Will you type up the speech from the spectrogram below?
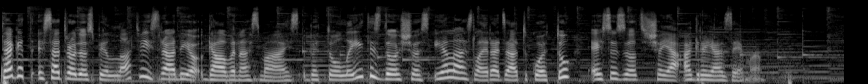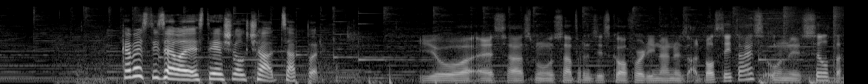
Tagad es atrodos pie Latvijas radio galvenās mājas, bet tūlīt es došos ielās, lai redzētu, ko tu esi uzvilcis šajā agrajā ziemā. Kāpēc izvēlējies tieši vilkt šādu cepuri? Jo es esmu San Francisco 49ers atbalstītājs un ir silta.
